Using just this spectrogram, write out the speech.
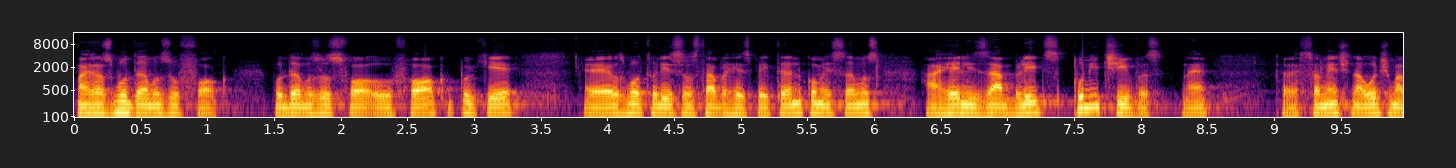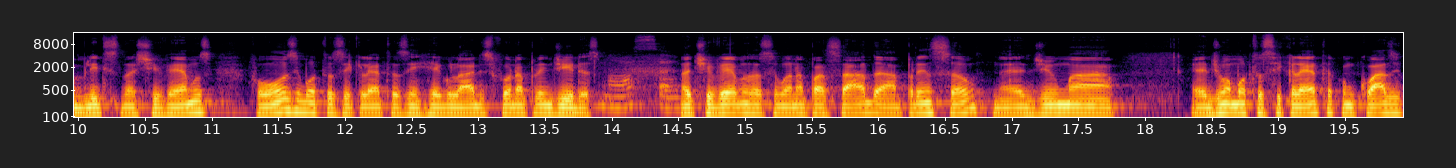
Mas nós mudamos o foco. Mudamos fo o foco porque é, os motoristas não estavam respeitando começamos a realizar blitz punitivas. Né? Somente na última blitz que nós tivemos, foram 11 motocicletas irregulares foram apreendidas. Nossa. Nós tivemos na semana passada a apreensão né, de, uma, é, de uma motocicleta com quase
